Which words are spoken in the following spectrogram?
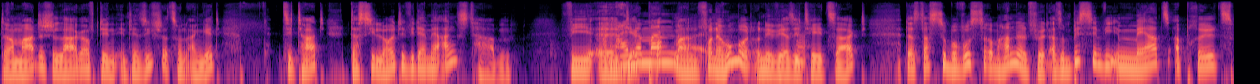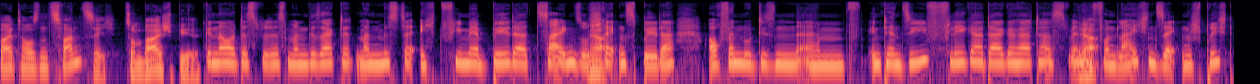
dramatische Lage auf den Intensivstationen angeht, Zitat, dass die Leute wieder mehr Angst haben. Wie äh, Dirk Brockmann von der Humboldt-Universität sagt, dass das zu bewussterem Handeln führt. Also ein bisschen wie im März, April 2020 zum Beispiel. Genau, dass, dass man gesagt hat, man müsste echt viel mehr Bilder zeigen, so Ja. Schreckensbilder. Auch wenn du diesen ähm, Intensivpfleger da gehört hast, wenn Ja. er von Leichensäcken spricht,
